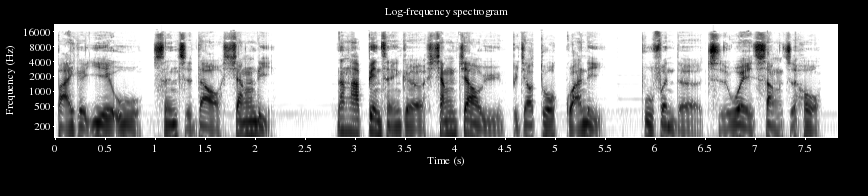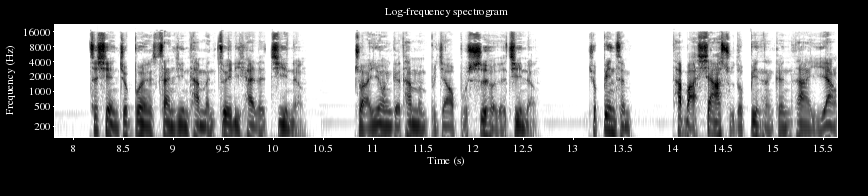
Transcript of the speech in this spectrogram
把一个业务升职到乡里，让他变成一个相较于比较多管理部分的职位上之后，这些人就不能善尽他们最厉害的技能，转用一个他们比较不适合的技能。就变成他把下属都变成跟他一样，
